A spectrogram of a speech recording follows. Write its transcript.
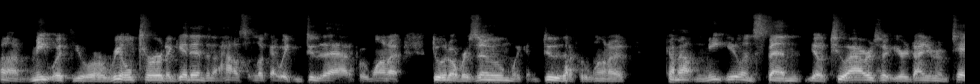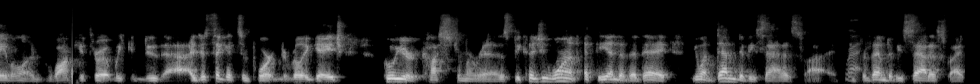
uh, meet with your realtor to get into the house and look at it, we can do that. If we want to do it over zoom we can do that. If we want to come out and meet you and spend you know two hours at your dining room table and walk you through it we can do that. I just think it's important to really gauge who your customer is because you want at the end of the day you want them to be satisfied. Right. for them to be satisfied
